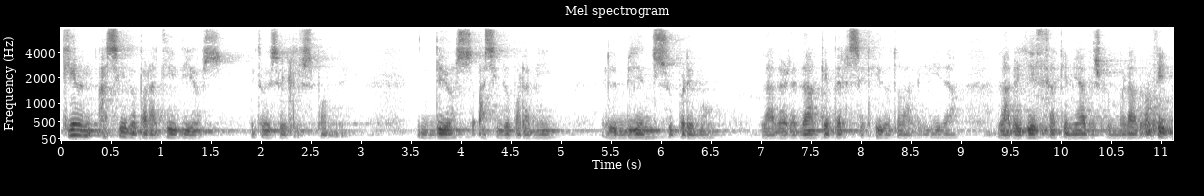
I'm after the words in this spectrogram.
¿quién ha sido para ti Dios? Entonces él responde, Dios ha sido para mí el bien supremo, la verdad que he perseguido toda mi vida, la belleza que me ha deslumbrado. En fin,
